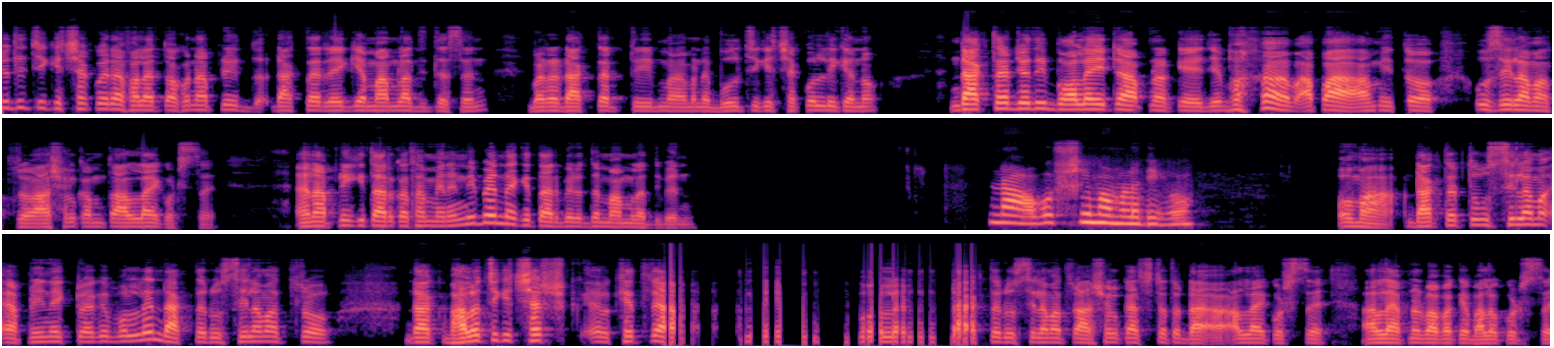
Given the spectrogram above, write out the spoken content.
যদি চিকিৎসা কইরা ফেলে তখন আপনি ড ডাক্তারে গিয়ে মামলা দিতেছেন। বেটা ডাক্তার তুই মানে ভুল চিকিৎসা করলি কেন? ডাক্তার যদি বলে এটা আপনাকে যে আপা আমি তো উছিলা মাত্র। আসল কাম তো আল্লাহই করছে।" এখন আপনি কি তার কথা মেনে নিবেন নাকি তার বিরুদ্ধে মামলা দিবেন? না, অবশ্যই মামলা দিব। ওমা! ডাক্তার তো উছিলা মা আপনি না একটু আগে বললেন ডাক্তার উছিলা মাত্র। ডাক ভালো চিকিৎসার ক্ষেত্রে আপনি বললেন ডাক্তার উছিলা মাত্র আসল কাজটা তো আল্লাহ করছে। আল্লাহ আপনার বাবাকে ভালো করছে।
